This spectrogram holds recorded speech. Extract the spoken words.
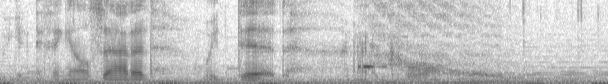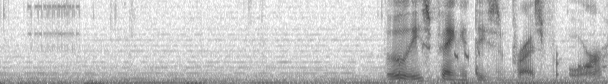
We get anything else added? We did. Cool. Ooh, he's paying a decent price for ore.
